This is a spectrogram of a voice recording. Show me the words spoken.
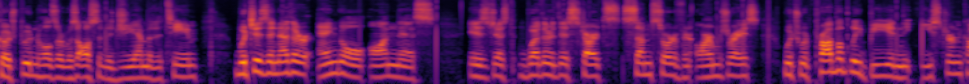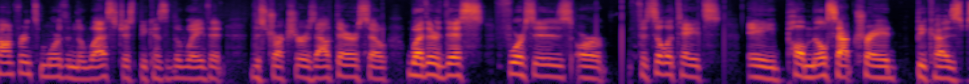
Coach Budenholzer was also the GM of the team which is another angle on this is just whether this starts some sort of an arms race, which would probably be in the Eastern Conference more than the West, just because of the way that the structure is out there. So whether this forces or facilitates a Paul Millsap trade, because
